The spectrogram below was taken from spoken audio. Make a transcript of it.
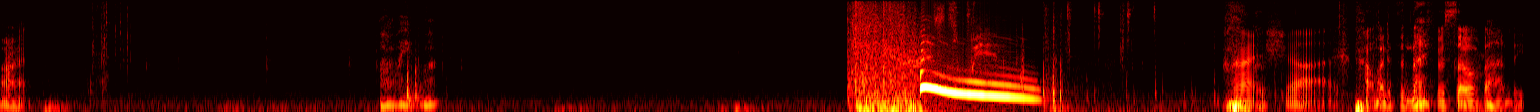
All right. Oh wait, what? Nice shot. I wanted to knife him so badly.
